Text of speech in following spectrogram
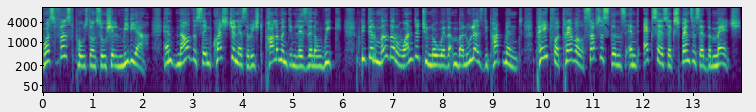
was first posed on social media. And now the same question has reached Parliament in less than a week. Peter Mulder wanted to know whether Mbalula's department paid for travel, subsistence and access expenses at the match.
